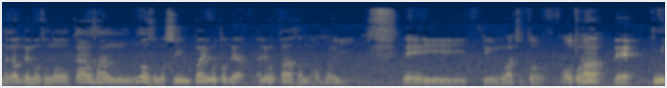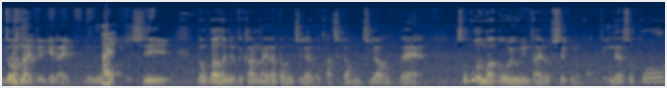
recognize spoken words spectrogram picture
だからでもそのお母さんのその心配事であったり、お母さんの思い、えー、っていうのはちょっと大人なんで、汲み取らないといけない部分もあるし、はい、お母さんによって考え方も違えば価値観も違うので、そこをまあどういうふうに対応していくのかっていうね、そこ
